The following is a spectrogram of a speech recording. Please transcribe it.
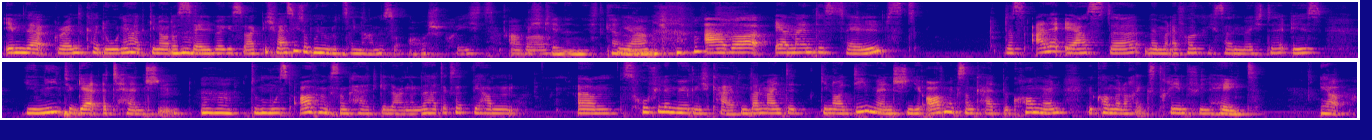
eben der Grant Cardone hat genau dasselbe gesagt. Ich weiß nicht, ob man überhaupt seinen Namen so ausspricht, aber Ich kenne ihn nicht, keine ja, Ahnung. aber er meinte selbst, das allererste, wenn man erfolgreich sein möchte, ist you need to get attention. Du musst Aufmerksamkeit gelangen. Und dann hat er gesagt, wir haben ähm, so viele Möglichkeiten. Dann meinte genau die Menschen, die Aufmerksamkeit bekommen, bekommen auch extrem viel Hate. Ja,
